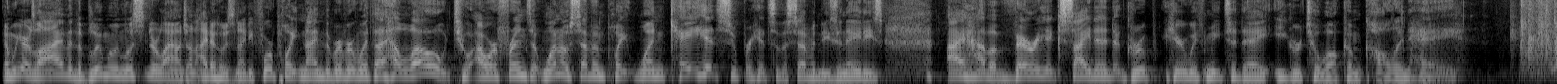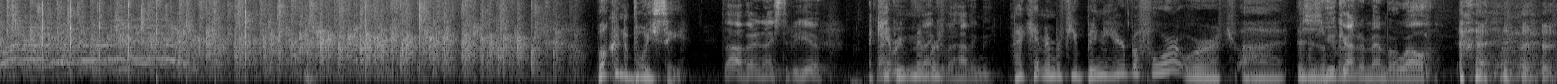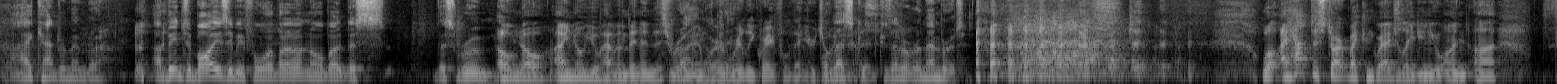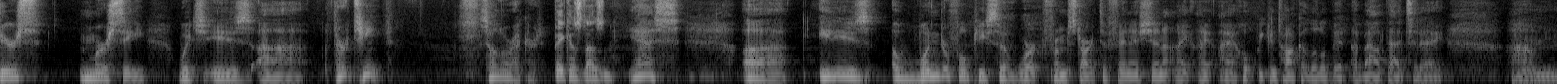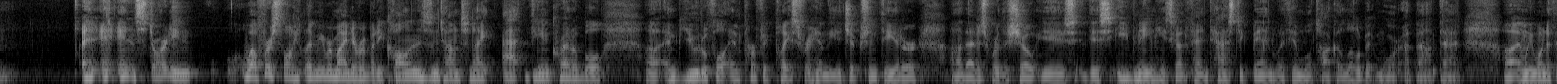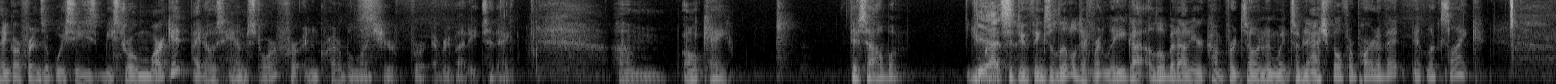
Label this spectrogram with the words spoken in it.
And we are live in the Blue Moon Listener Lounge on Idaho's 94.9 The River with a hello to our friends at 107.1 K Hits, super hits of the 70s and 80s. I have a very excited group here with me today, eager to welcome Colin Hay. Welcome to Boise. Ah, very nice to be here. I Thank can't you. remember. Thank you for having me. I can't remember if you've been here before or if uh, this is a You first- can't remember. Well, I can't remember. I've been to Boise before, but I don't know about this this room. Oh no, I know you haven't been in this room, Right, and we're really grateful that you're well, joining that's us. good because I don't remember it. Well, I have to start by congratulating you on uh, Fierce Mercy, which is uh, 13th solo record. Baker's dozen. Yes. Uh, it is a wonderful piece of work from start to finish, and I, I, I hope we can talk a little bit about that today. Um, and, and, and starting, well, first of all, let me remind everybody Colin is in town tonight at the incredible uh, and beautiful and perfect place for him, the Egyptian Theater. Uh, that is where the show is this evening. He's got a fantastic band with him. We'll talk a little bit more about that. Uh, and we want to thank our friends at Boise's Bistro Market, Idaho's ham store, for an incredible lunch here for everybody today. Um, okay. This album. You got to do things a little differently. You got a little bit out of your comfort zone and went to Nashville for part of it, it looks like.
